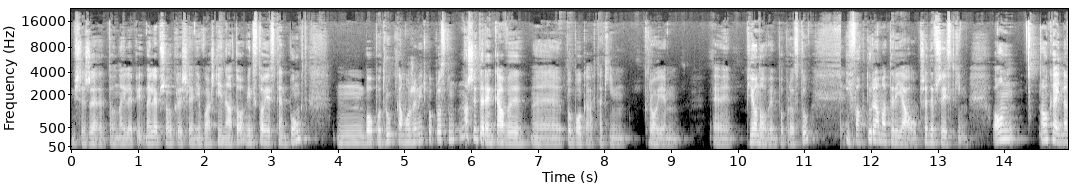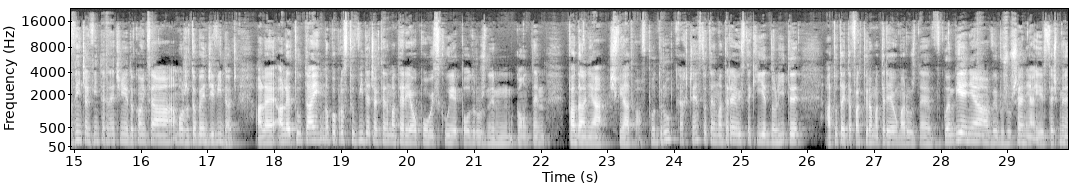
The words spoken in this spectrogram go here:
Myślę, że to najlepiej, najlepsze określenie właśnie na to, więc to jest ten punkt, mm, bo podróbka może mieć po prostu naszyte rękawy e, po bokach takim krojem e, pionowym po prostu. I faktura materiału przede wszystkim. On Okej, okay, na zdjęciach w internecie nie do końca może to będzie widać, ale, ale tutaj no po prostu widać, jak ten materiał połyskuje pod różnym kątem padania światła. W podróbkach często ten materiał jest taki jednolity, a tutaj ta faktura materiału ma różne wgłębienia, wybrzuszenia i jesteśmy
